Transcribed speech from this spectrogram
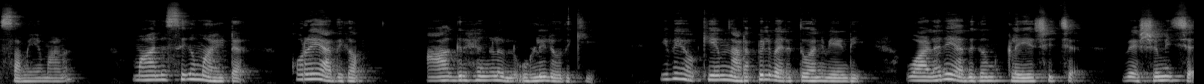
സമയമാണ്. മാനസികമായിട്ട് കുറേയധികം ആഗ്രഹങ്ങൾ ഉള്ളിലൊതുക്കി ഇവയൊക്കെയും നടപ്പിൽ വരുത്തുവാൻ വേണ്ടി വളരെയധികം ക്ലേശിച്ച് വിഷമിച്ച്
